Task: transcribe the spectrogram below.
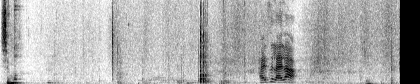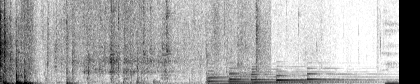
行吗？孩子来啦！哎，嗯，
